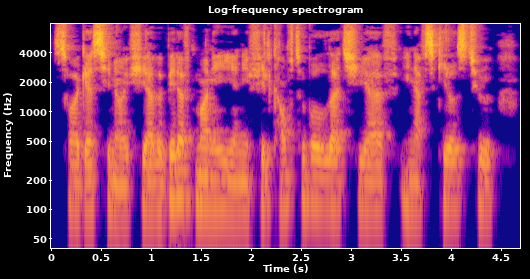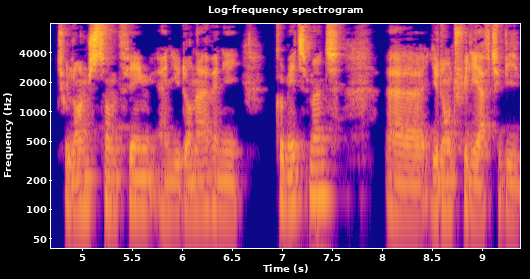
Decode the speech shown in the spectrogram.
So I guess, you know, if you have a bit of money and you feel comfortable that you have enough skills to, to launch something and you don't have any commitment, uh, you don't really have to be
